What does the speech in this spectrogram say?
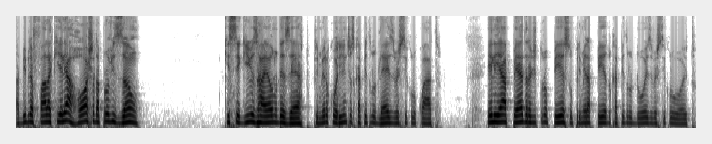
A Bíblia fala que ele é a rocha da provisão que seguiu Israel no deserto. 1 Coríntios capítulo 10, versículo 4. Ele é a pedra de tropeço, 1 Pedro capítulo 2, versículo 8.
